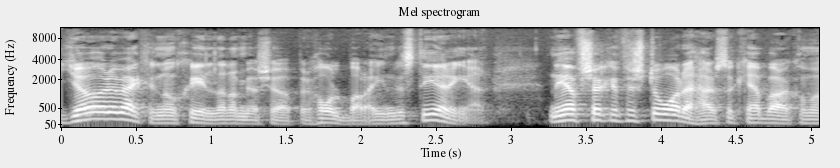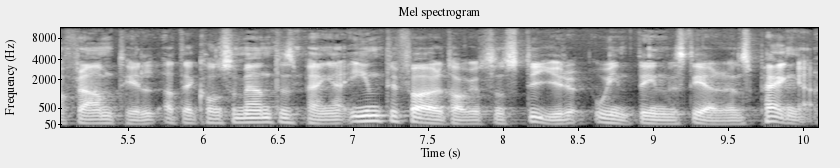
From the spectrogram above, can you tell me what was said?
Gör det verkligen någon skillnad om jag köper hållbara investeringar? När jag försöker förstå det här så kan jag bara komma fram till att det är konsumentens pengar in till företaget som styr och inte investerarens pengar.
